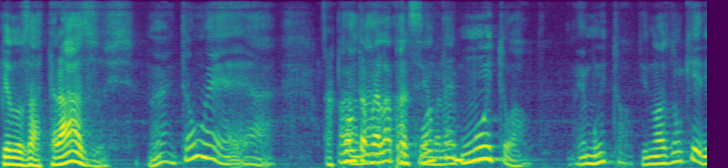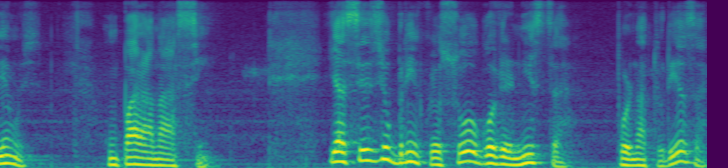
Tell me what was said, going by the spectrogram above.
pelos atrasos, né? então é a, a conta vai lá para cima, conta né? é muito alta, é muito alta. E nós não queremos um Paraná assim. E às vezes eu brinco, eu sou governista por natureza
